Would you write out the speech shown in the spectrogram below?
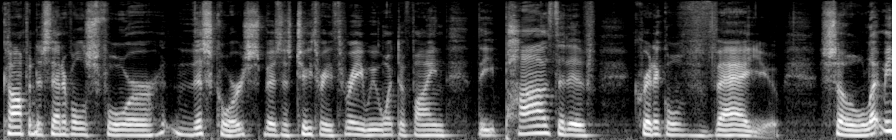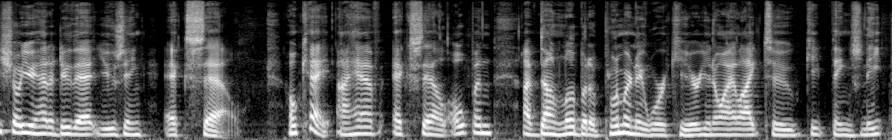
confidence intervals for this course, Business 233, we want to find the positive critical value. So let me show you how to do that using Excel. Okay, I have Excel open. I've done a little bit of preliminary work here. You know, I like to keep things neat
